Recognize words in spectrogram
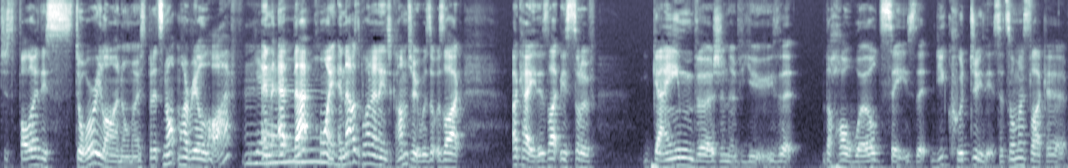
just follow this storyline almost, but it's not my real life. Mm. And at that point, and that was the point I needed to come to was it was like, okay, there's like this sort of game version of you that the whole world sees that you could do this. It's almost like a,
